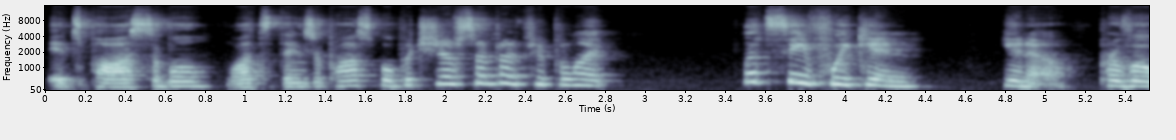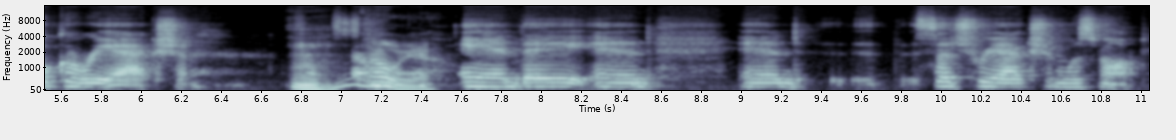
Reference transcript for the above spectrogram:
it's possible. Lots of things are possible, but you know, sometimes people are like, let's see if we can, you know, provoke a reaction. Mm-hmm. Oh yeah. And they and and such reaction was not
